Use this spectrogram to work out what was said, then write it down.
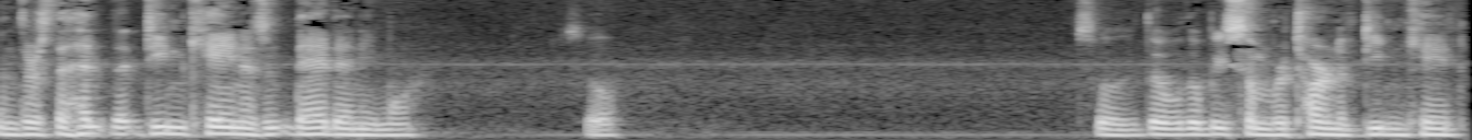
And there's the hint that Dean Cain isn't dead anymore. So so there will be some return of Dean Cain.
